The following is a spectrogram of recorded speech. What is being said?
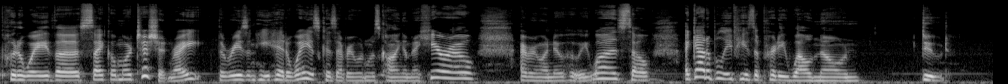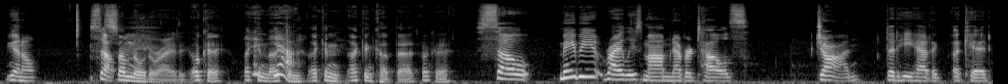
put away the psychomortician, right? The reason he hid away is because everyone was calling him a hero. Everyone knew who he was. So I gotta believe he's a pretty well known dude, you know. So some notoriety. Okay, I can, I Yeah. can, I can, I can cut that. Okay. so maybe Riley's mom never tells John that he had a, a kid,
